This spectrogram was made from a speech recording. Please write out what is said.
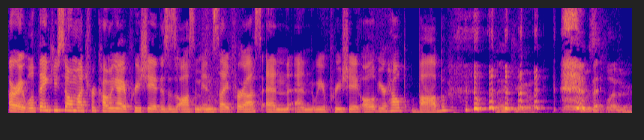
All right. Well, thank you so much for coming. I appreciate it. this is awesome insight for us and and we appreciate all of your help, Bob. Thank you. It was a pleasure.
